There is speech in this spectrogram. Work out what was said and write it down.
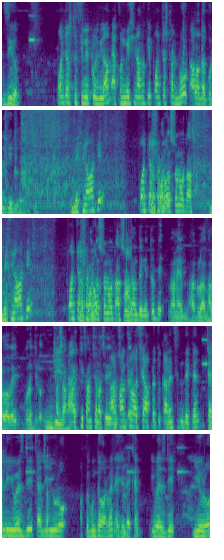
জিরো পঞ্চাশটা সিলেক্ট করে দিলাম। এখন মেশিন আমাকে পঞ্চাশটা নোট আলাদা করে দিয়ে দিবে। মেশিন আমাকে মানে পঞ্চাশটা নোট আস মেশিন আমাকে মানে পঞ্চাশটা নোট পঞ্চাশটা নোট কিন্তু মানে ভালোভাবে গুনে দিল। আচ্ছা আর কি ফাংশন আছে আর ফাংশন আছে আপনি তো দেখলেন চাইলে ইউএসডি চাইলে আচ্ছা। ইউরো আপনি গুনতে পারবেন। এই যে দেখেন ইউএসডি ইউরো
